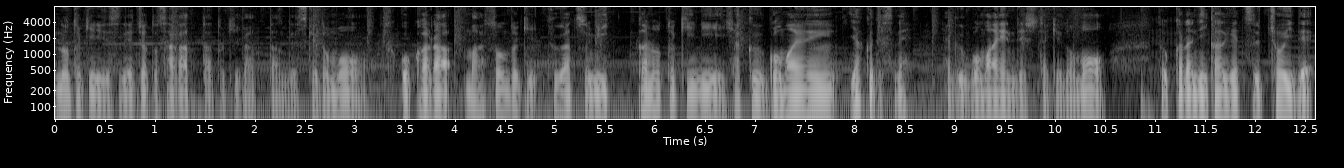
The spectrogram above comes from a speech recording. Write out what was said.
の時にですね、ちょっと下がった時があったんですけども、そこから、まあその時、9月3日の時に105万円、約ですね、105万円でしたけども、そこから2ヶ月ちょいで、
